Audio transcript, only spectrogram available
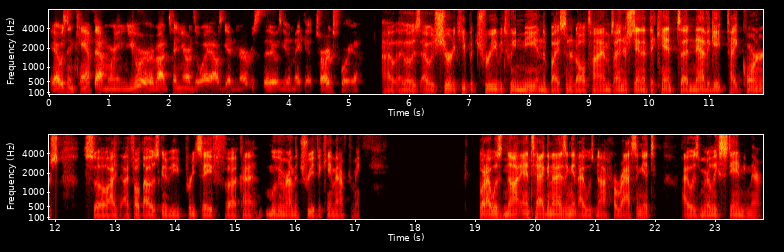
Yeah, I was in camp that morning. You were about 10 yards away. I was getting nervous that it was going to make a charge for you. I, I, was I was sure to keep a tree between me and the bison at all times. I understand that they can't uh, navigate tight corners, so I, I felt I was going to be pretty safe, uh, kind of moving around the tree if it came after me. But I was not antagonizing it. I was not harassing it. I was merely standing there.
